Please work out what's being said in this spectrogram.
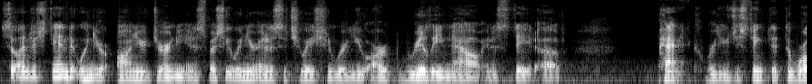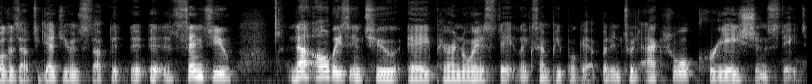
So understand that when you're on your journey, and especially when you're in a situation where you are really now in a state of panic, where you just think that the world is out to get you and stuff, it, it, it sends you not always into a paranoia state like some people get, but into an actual creation state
